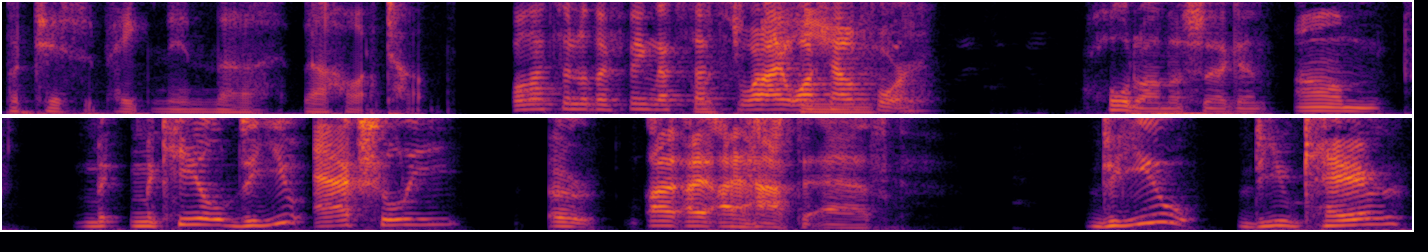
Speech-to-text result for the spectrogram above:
participating in the the hot tub. Well, that's another thing. That's that's Or what I watch out teased. for. Hold on a second. Um, M- McKeel, do you actually, or I, I, I have to ask, do you do you care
